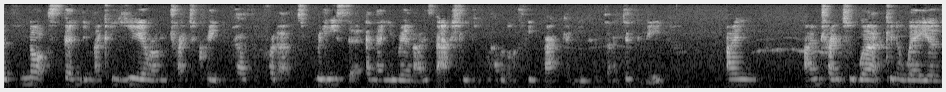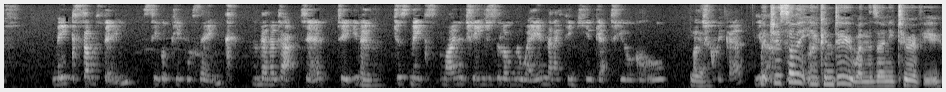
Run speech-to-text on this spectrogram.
of not spending like a year on trying to create the perfect product, release it, and then you realize that actually people have a lot of feedback and you could have done it differently. I'm I'm trying to work in a way of make something, see what people think, and then adapt it. to you know mm. just make minor changes along the way, and then I think you get to your goal much Yeah. quicker. Yeah, Which is something you can do when there's only two of you,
